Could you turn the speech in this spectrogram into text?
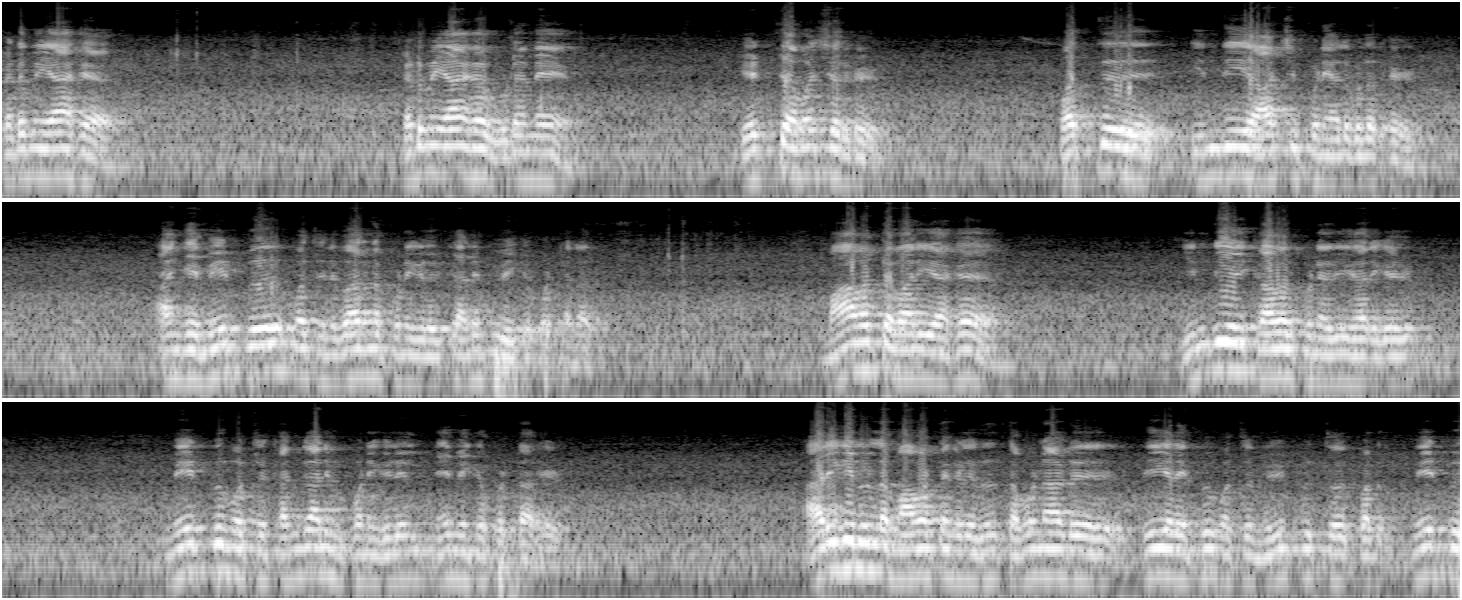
கடுமையாக கடுமையாக உடனே எட்டு அமைச்சர்கள் பத்து இந்திய ஆட்சிப்பணி அலுவலர்கள் அங்கே மீட்பு மற்றும் நிவாரணப் பணிகளுக்கு அனுப்பி வைக்கப்பட்டனர். மாவட்ட வாரியாக இந்திய காவல்பணி அதிகாரிகள் மீட்பு மற்றும் கண்காணிப்பு பணிகளில் நியமிக்கப்பட்டார்கள். அருகிலுள்ள மாவட்டங்களிலிருந்து தமிழ்நாடு தீயணைப்பு மற்றும் மீட்பு மீட்பு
